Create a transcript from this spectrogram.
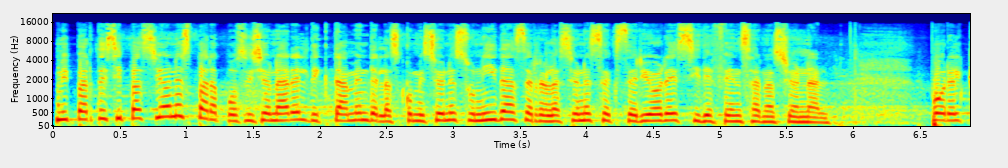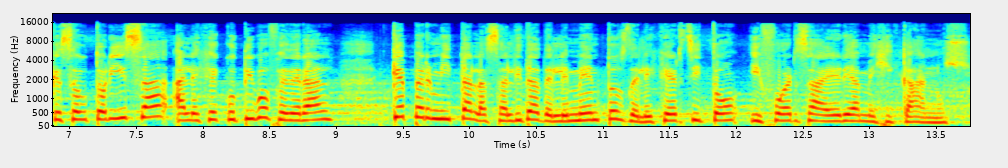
Mi participación es para posicionar el dictamen de las Comisiones Unidas de Relaciones Exteriores y Defensa Nacional, por el que se autoriza al Ejecutivo Federal que permita la salida de elementos del Ejército y Fuerza Aérea mexicanos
